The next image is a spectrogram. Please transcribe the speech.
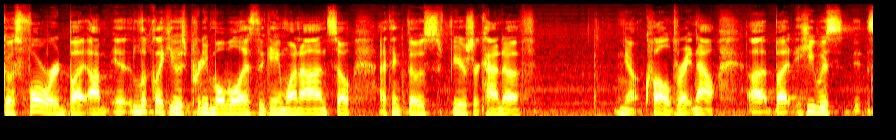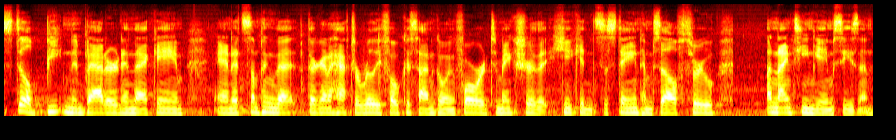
goes forward. But um, it looked like he was pretty mobile as the game went on. So I think those fears are kind of you know quelled right now. Uh, but he was still beaten and battered in that game, and it's something that they're going to have to really focus on going forward to make sure that he can sustain himself through a 19 game season.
